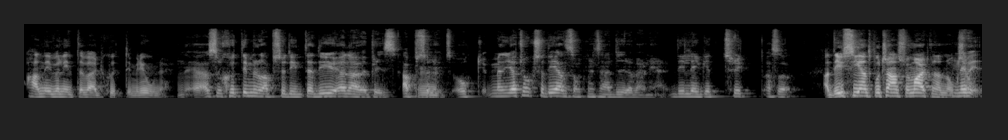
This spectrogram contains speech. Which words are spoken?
han är väl inte värd 70 miljoner. Alltså 70 miljoner absolut inte. Det är ju en överpris. Absolut. Mm. Och, men jag tror också det är en sak med sådana här dyra värvningar. Det lägger tryck... Alltså, Ja, det är ju sent på transfermarknaden också. Nej,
